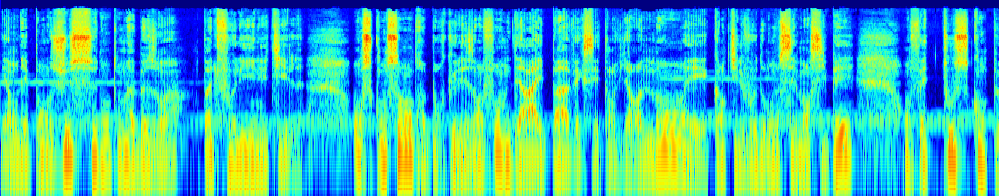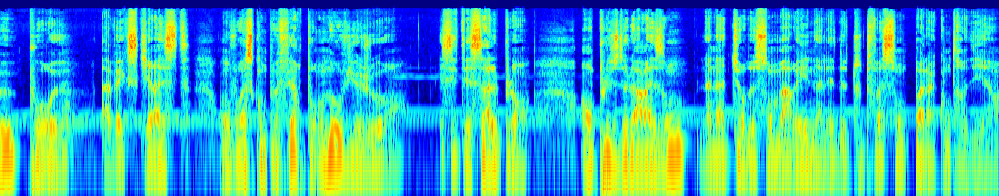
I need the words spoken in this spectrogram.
mais on dépense juste ce dont on a besoin. Pas de folie inutile. On se concentre pour que les enfants ne déraillent pas avec cet environnement et quand ils voudront s'émanciper, on fait tout ce qu'on peut pour eux. Avec ce qui reste, on voit ce qu'on peut faire pour nos vieux jours. Et c'était ça le plan. En plus de la raison, la nature de son mari n'allait de toute façon pas la contredire.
